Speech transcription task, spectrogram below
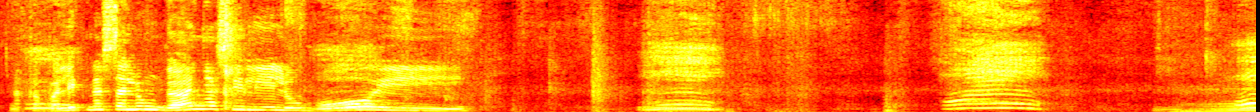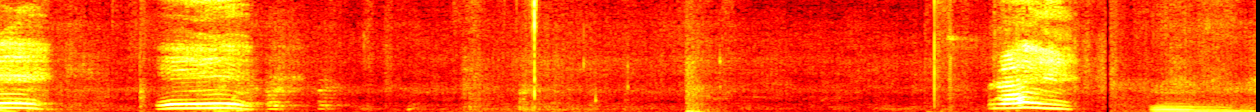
Nakabalik na sa lungga niya si Lilo boy. Mm.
